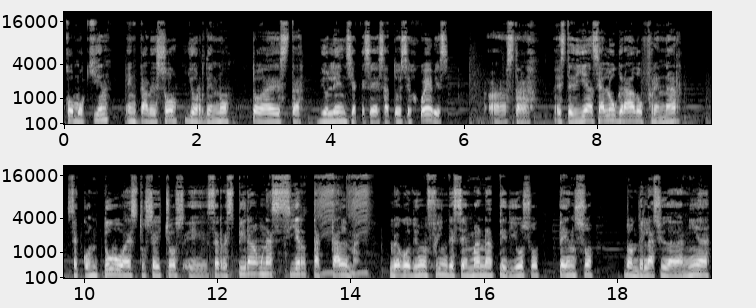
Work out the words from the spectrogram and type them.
como quien encabezó y ordenó toda esta violencia que se desató ese jueves. Hasta este día se ha logrado frenar, se contuvo estos hechos, eh, se respira una cierta calma luego de un fin de semana tedioso, tenso, donde la ciudadanía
